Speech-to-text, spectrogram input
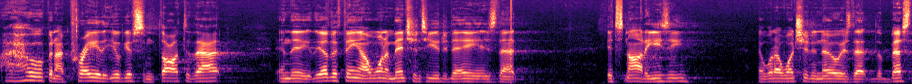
I hope and I pray that you'll give some thought to that. And the, the other thing I want to mention to you today is that it's not easy. And what I want you to know is that the best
